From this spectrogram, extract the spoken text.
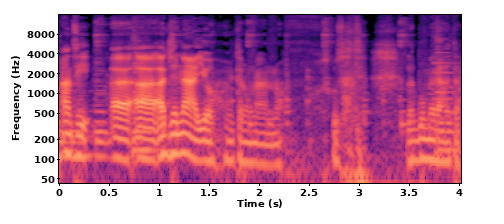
anzi a, a, gennaio, tra un anno, scusate, la boomerata.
